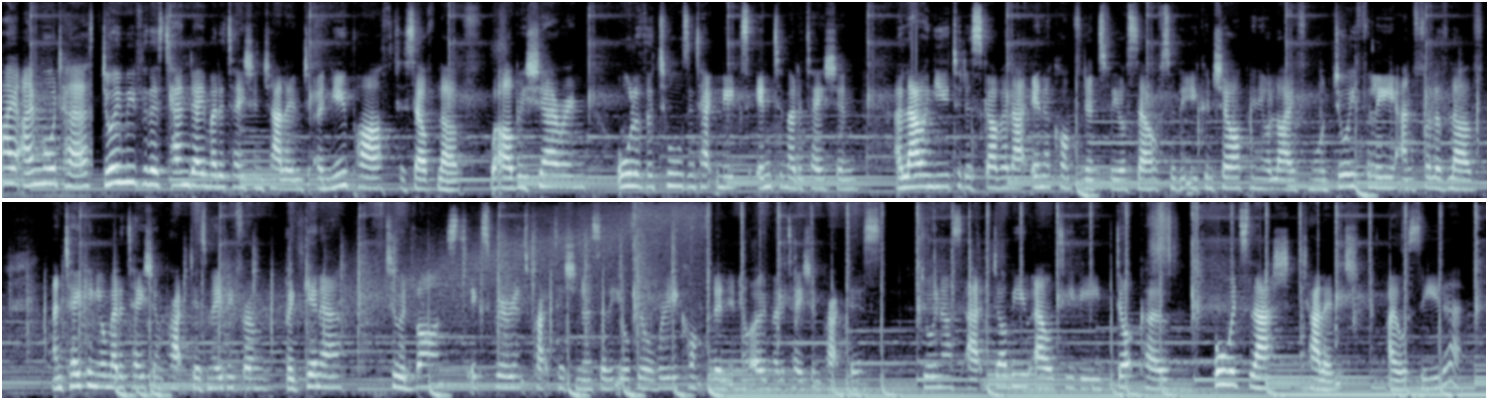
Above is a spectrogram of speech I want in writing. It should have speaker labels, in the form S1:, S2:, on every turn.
S1: Hi, I'm Maude Hirst. Join me for this 10 day meditation challenge, A New Path to Self Love, where I'll be sharing all of the tools and techniques into meditation, allowing you to discover that inner confidence for yourself so that you can show up in your life more joyfully and full of love, and taking your meditation practice maybe from beginner to advanced, experienced practitioner so that you'll feel really confident in your own meditation practice. Join us at wltv.co forward slash challenge. I will see you there.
